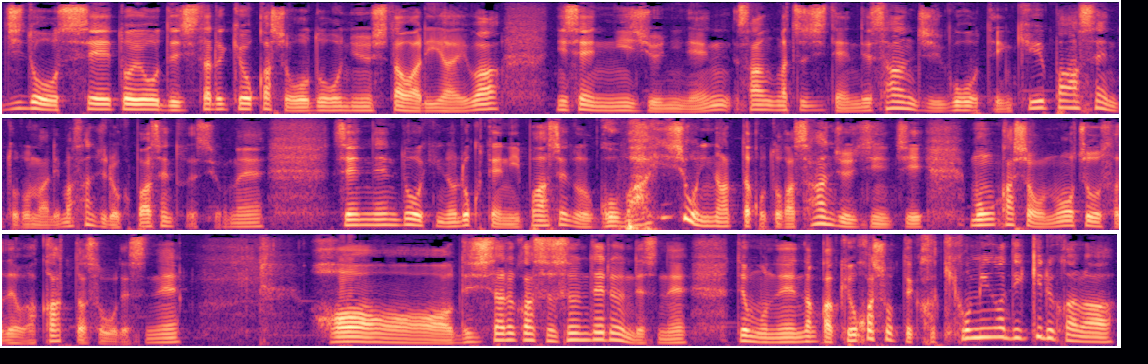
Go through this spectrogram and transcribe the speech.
児童生徒用デジタル教科書を導入した割合は、2022年3月時点で35.9%となり、まあ、36%ですよね。前年同期の6.2%の5倍以上になったことが31日、文科省の調査で分かったそうですね。はあ、デジタル化進んでるんですね。でもね、なんか教科書って書き込みができるから、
